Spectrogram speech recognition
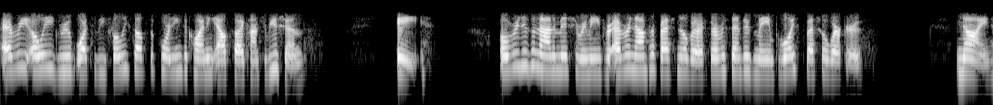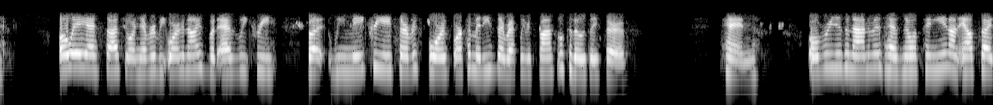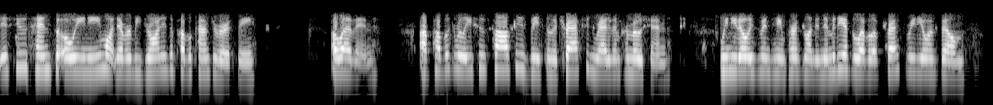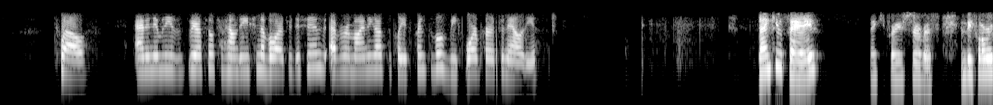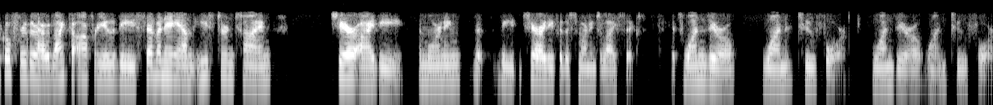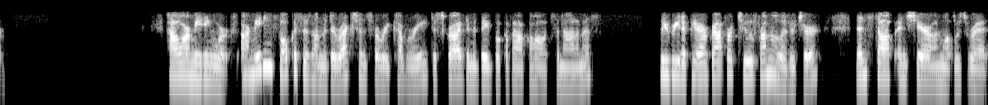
Every OA group ought to be fully self supporting, declining outside contributions. 8. Overeaters Anonymous should remain forever non professional, but our service centers may employ special workers. 9. OA as such ought never be organized, but as we create but we may create service boards or committees directly responsible to those they serve. 10. Overeaters Anonymous has no opinion on outside issues, hence the OA name ought never be drawn into public controversy. 11. Our public relations policy is based on attraction rather than promotion. We need always maintain personal anonymity at the level of press, radio, and films. 12. Anonymity is the spiritual foundation of all our traditions, ever reminding us to place principles before personalities. Thank you, Faye. Thank you for your service. And before we go further, I would like to offer you the 7 a.m. Eastern Time share ID, the morning, the, the share ID for this morning, July 6th. It's 10124. 10124. How our meeting works. Our meeting focuses on the directions for recovery described in the Big Book of Alcoholics Anonymous. We read a paragraph or two from the literature, then stop and share on what was read.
